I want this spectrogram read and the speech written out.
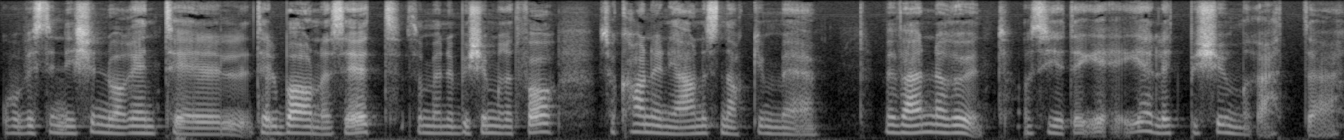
Og hvis en ikke når inn til, til barnet sitt, som en er bekymret for, så kan en gjerne snakke med, med venner rundt og si at jeg, jeg er litt bekymret. eh,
